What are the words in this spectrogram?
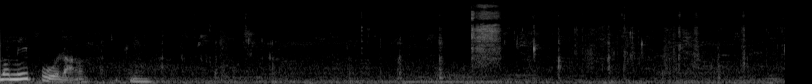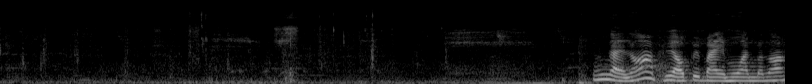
บ่มีปูหรอกยังไงเนาะเพียวไปใบมวนบ่เนาะ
